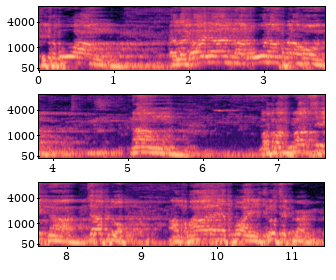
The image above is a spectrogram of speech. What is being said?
Ito po ang kalagayan ng unang panahon ng mapaghimagsik na Diablo. Ang pangalan niya po ay Lucifer.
